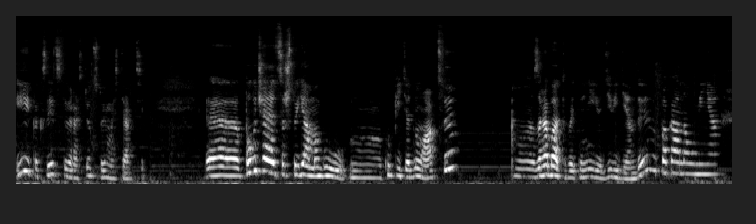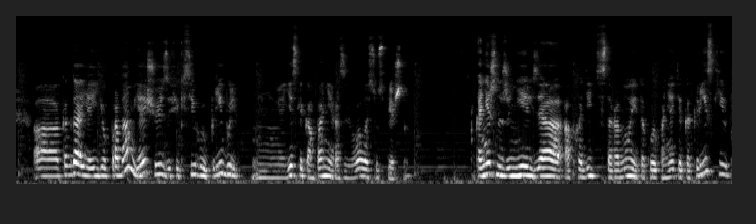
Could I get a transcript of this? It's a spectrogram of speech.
И, как следствие, растет стоимость акций. Э, получается, что я могу купить одну акцию, зарабатывать на нее дивиденды, пока она у меня. А когда я ее продам, я еще и зафиксирую прибыль, если компания развивалась успешно. Конечно же, нельзя обходить стороной такое понятие, как риски.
